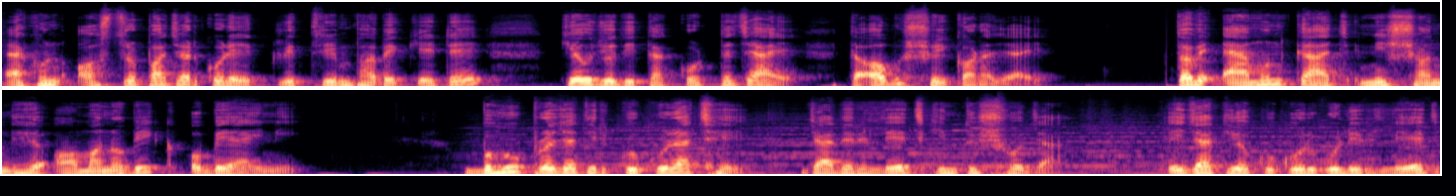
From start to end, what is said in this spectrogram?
এখন অস্ত্রোপচার করে কৃত্রিমভাবে কেটে কেউ যদি তা করতে চায়, তা অবশ্যই করা যায়। তবে এমন কাজ নিঃসন্দেহে অমানবিক ও বেআইনি। বহু প্রজাতির কুকুর আছে যাদের লেজ কিন্তু সোজা। এই জাতীয় কুকুরগুলির লেজ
